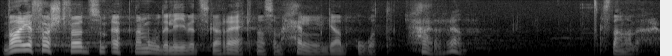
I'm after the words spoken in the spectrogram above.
Varje förstfödd som öppnar moderlivet ska räknas som helgad åt Herren. Stanna där.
